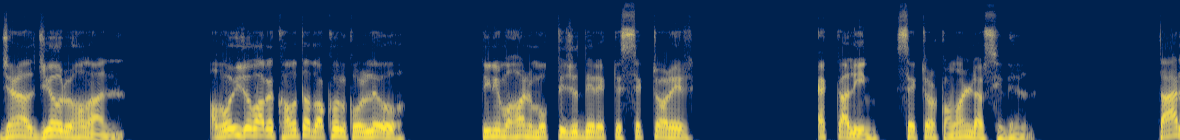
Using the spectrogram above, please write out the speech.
জেনারেল জিয়াউর রহমান। অবৈধভাবে ক্ষমতা দখল করলেও তিনি মহান মুক্তিযুদ্ধের একটি সেক্টরের এককালীন সেক্টর কমান্ডার ছিলেন। তার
